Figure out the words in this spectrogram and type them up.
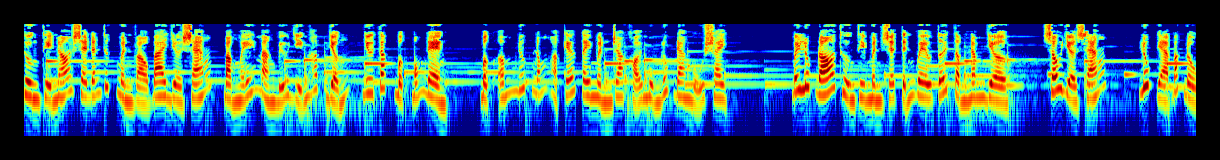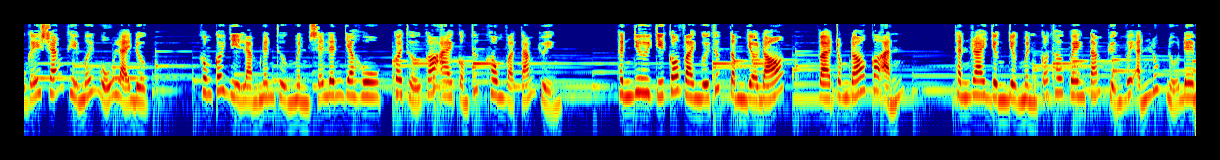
Thường thì nó sẽ đánh thức mình vào 3 giờ sáng bằng mấy màn biểu diễn hấp dẫn như tắt bật bóng đèn, bật ấm nước nóng hoặc kéo tay mình ra khỏi mùng lúc đang ngủ say. Mấy lúc đó thường thì mình sẽ tỉnh queo tới tầm 5 giờ, 6 giờ sáng, lúc gà bắt đầu gáy sáng thì mới ngủ lại được. Không có gì làm nên thường mình sẽ lên Yahoo, coi thử có ai còn thức không và tám chuyện. Hình như chỉ có vài người thức tầm giờ đó, và trong đó có ảnh. Thành ra dần dần mình có thói quen tám chuyện với ảnh lúc nửa đêm.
